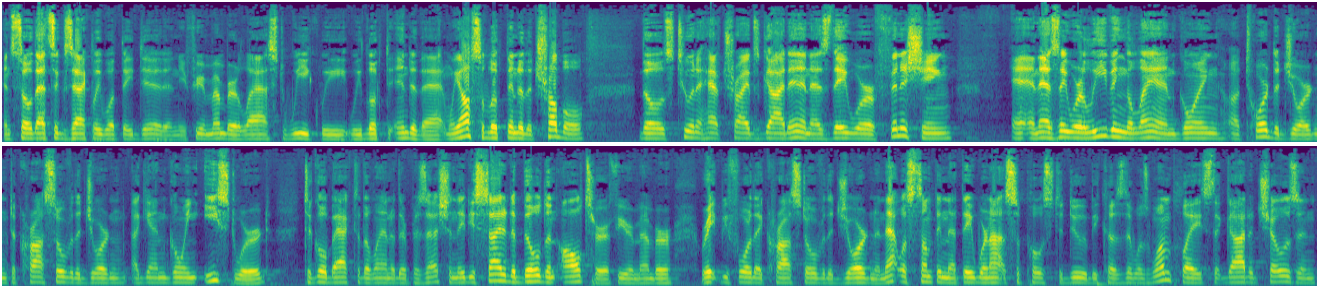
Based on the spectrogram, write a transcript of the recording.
And so that's exactly what they did. And if you remember last week, we, we looked into that. And we also looked into the trouble those two and a half tribes got in as they were finishing and as they were leaving the land, going uh, toward the Jordan, to cross over the Jordan, again going eastward to go back to the land of their possession, they decided to build an altar, if you remember, right before they crossed over the Jordan. And that was something that they were not supposed to do because there was one place that God had chosen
